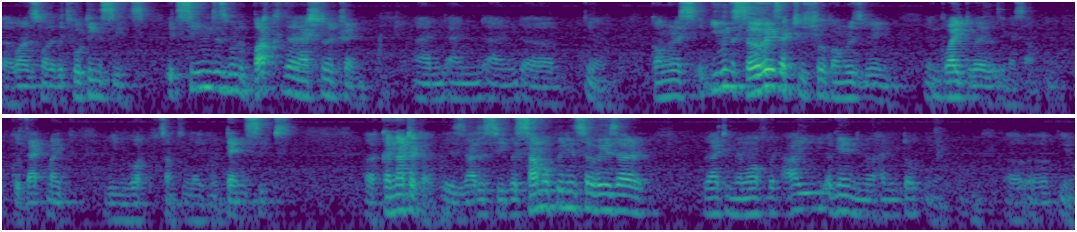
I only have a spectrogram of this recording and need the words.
uh, one of the smaller with 14 seats. It seems is going to buck the national trend, and and and uh, you know, Congress. Even the surveys actually show Congress doing you know, quite well in Assam, you know, because that might win what something like you know, 10 seats. Uh, Karnataka is another seat, but some opinion surveys are writing them off. But I again, you know, having talked, you know, uh, uh, you know,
